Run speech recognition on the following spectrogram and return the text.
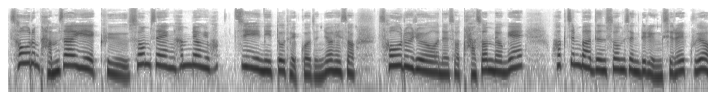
서울은 밤사이에 그 수험생 한 명이 확진이 또 됐거든요. 해서 서울의료원에서 다섯 명의 확진받은 수험생들이 응시를 했고요.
